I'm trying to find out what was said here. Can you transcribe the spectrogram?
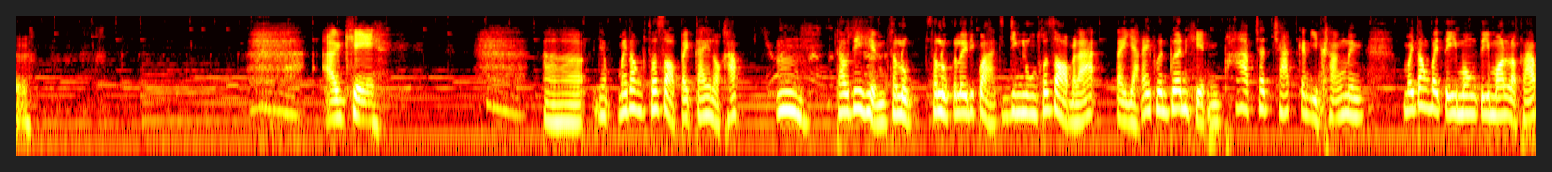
อ โอเคเอ่อยังไม่ต้องทดสอบไปไกลหรอกครับ You're อืม in for a little เท่าที่เห็นสรุปสรุปกันเลยดีกว่า จริงๆลุงทดสอบมาแล้ว แต่อยากให้เพื่อนๆเห็นภาพชัดๆ กันอีกครั้งหนึ่งไม่ต้องไปตีมงตีมอนหรอกครับ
